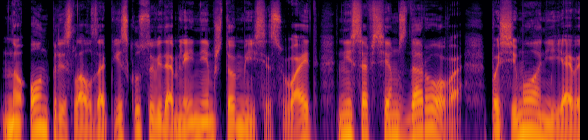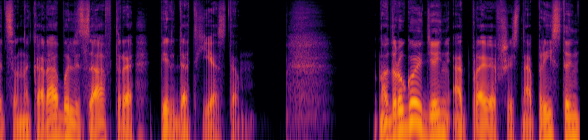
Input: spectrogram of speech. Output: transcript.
Но он прислал записку с уведомлением, что миссис Уайт не совсем здорова, посему они явятся на корабль завтра перед отъездом. На другой день, отправившись на пристань,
